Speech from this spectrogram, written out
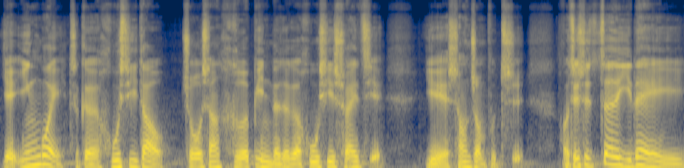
也因为这个呼吸道灼伤合并的这个呼吸衰竭，也伤重不治。哦，其实这一类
